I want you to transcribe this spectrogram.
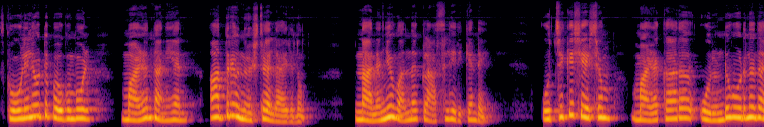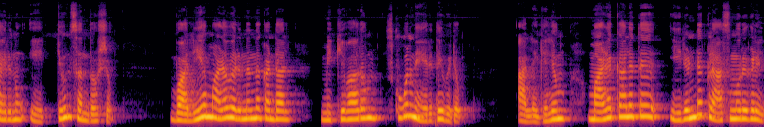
സ്കൂളിലോട്ട് പോകുമ്പോൾ മഴ നനയാൻ അത്രയൊന്നും ഇഷ്ടമല്ലായിരുന്നു. നനഞ്ഞു വന്ന് ക്ലാസ്സിലിരിക്കണ്ടേ. ഉച്ചയ്ക്ക് ശേഷം മഴക്കാറ് ഉരുണ്ടുകൂടുന്നതായിരുന്നു ഏറ്റവും സന്തോഷം. വലിയ മഴ വരുന്നെന്ന് കണ്ടാൽ മിക്കവാറും സ്കൂൾ നേരത്തെ വിടും. അല്ലെങ്കിലും മഴക്കാലത്ത് ഇരുണ്ട ക്ലാസ് മുറികളിൽ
